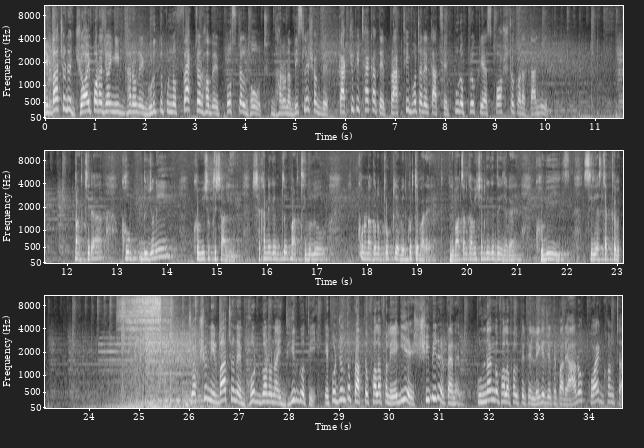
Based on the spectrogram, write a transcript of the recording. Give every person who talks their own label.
Speaker 1: নির্বাচনে জয় পরাজয় নির্ধারণে গুরুত্বপূর্ণ ফ্যাক্টর হবে পোস্টাল ভোট ধারণা বিশ্লেষকদের, কারচুপি ঠেকাতে প্রার্থী ভোটারের কাছে পুরো প্রক্রিয়া স্পষ্ট করার তাগিদ।
Speaker 2: প্রার্থীরা খুব দুজনেই খুবই শক্তিশালী। সেখানে কিন্তু প্রার্থীগুলো কোনো না কোনো প্রক্রিয়া বের করতে পারে। নির্বাচন কমিশনকে কিন্তু এই জায়গায় খুবই সিরিয়াস থাকতে হবে।
Speaker 1: যক্ষু নির্বাচনে ভোট গণনায় ধীরগতি এ পর্যন্ত প্রাপ্ত ফলাফলে এগিয়ে শিবিরের প্যানেল। পূর্ণাঙ্গ ফলাফল পেতে লেগে যেতে পারে আরও কয়েক ঘণ্টা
